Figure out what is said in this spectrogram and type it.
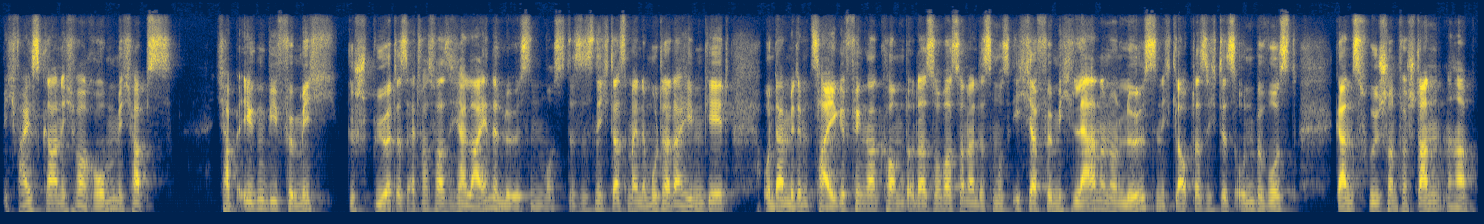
ich weiß gar nicht warum. Ich habe es ich habe irgendwie für mich gespürt, das ist etwas, was ich alleine lösen muss. Das ist nicht, dass meine Mutter dahin geht und dann mit dem Zeigefinger kommt oder sowas, sondern das muss ich ja für mich lernen und lösen. Ich glaube, dass ich das unbewusst ganz früh schon verstanden habe.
